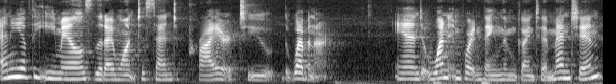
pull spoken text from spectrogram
any of the emails that I want to send prior to the webinar. And one important thing that I'm going to mention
